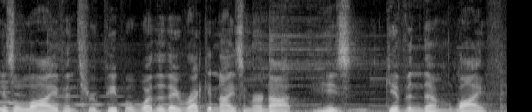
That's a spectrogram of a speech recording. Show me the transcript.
is alive and through people whether they recognize him or not. He's given them life.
